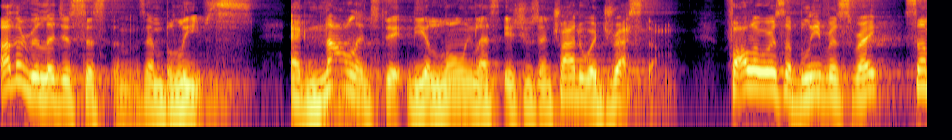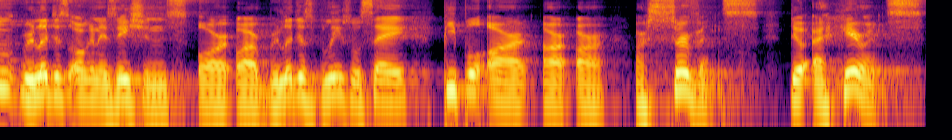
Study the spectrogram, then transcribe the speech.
Other religious systems and beliefs acknowledge the, the loneliness issues and try to address them. Followers of believers, right? Some religious organizations or, or religious beliefs will say people are, are, are, are servants, they're adherents,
